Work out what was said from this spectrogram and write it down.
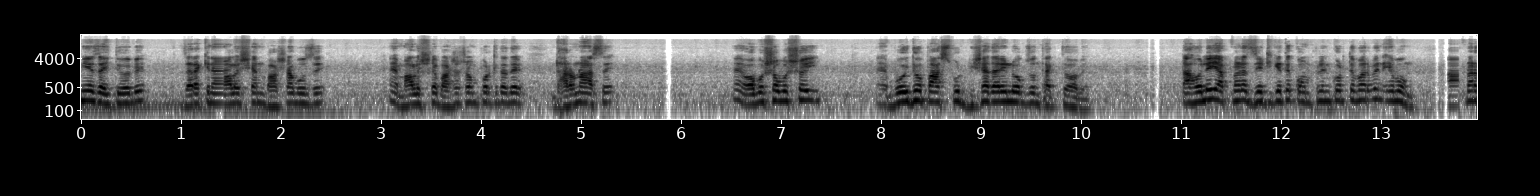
নিয়ে যাইতে হবে যারা কিনা মালয়েশিয়ান ভাষা বোঝে। হ্যাঁ মালয়েশিয়া ভাষা সম্পর্কে তাদের ধারণা আছে। হ্যাঁ অবশ্য অবশ্যই হ্যাঁ, বৈধ পাসপোর্ট ভিসাধারী লোকজন থাকতে হবে। তাহলেই আপনারা জেটিকেতে কমপ্লেন করতে পারবেন এবং আপনার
